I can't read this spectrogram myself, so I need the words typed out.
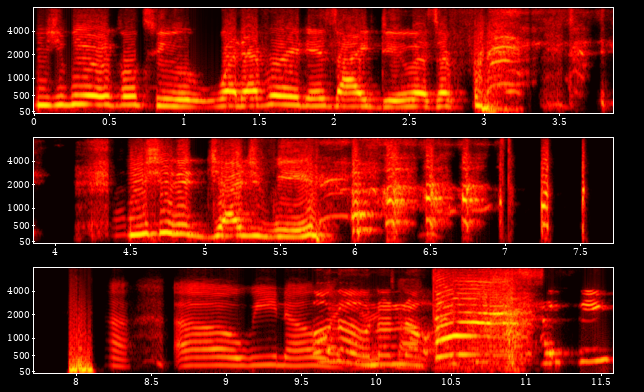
you should be able to whatever it is i do as a friend you shouldn't judge me Oh, we know. Oh no, no, no. talking I, I think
